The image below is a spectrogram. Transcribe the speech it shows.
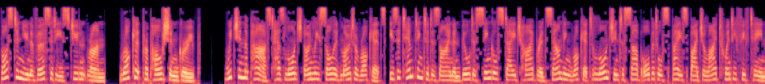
Boston University's student-run Rocket Propulsion Group which in the past has launched only solid motor rockets, is attempting to design and build a single-stage hybrid-sounding rocket to launch into suborbital space by July 2015.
